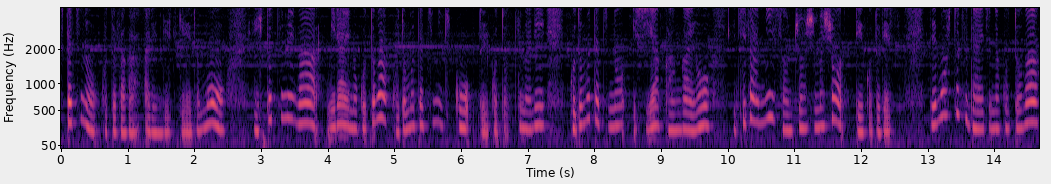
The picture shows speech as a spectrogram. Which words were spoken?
2つの言葉があるんですけれども1つ目が未来のことは子どもたちに聞こうということ。つまり子どもたちの意思や考えを一番に尊重しましょうっていうことです。でもう一つ大事なことは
